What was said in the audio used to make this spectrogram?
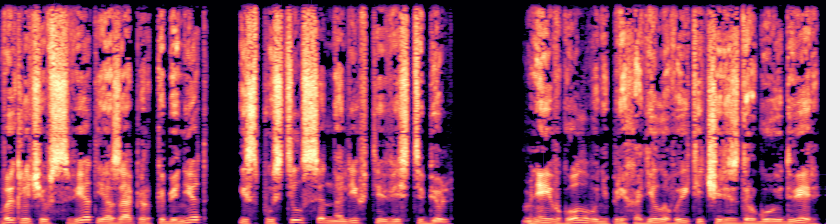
Выключив свет, я запер кабинет и спустился на лифте в вестибюль. Мне и в голову не приходило выйти через другую дверь,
